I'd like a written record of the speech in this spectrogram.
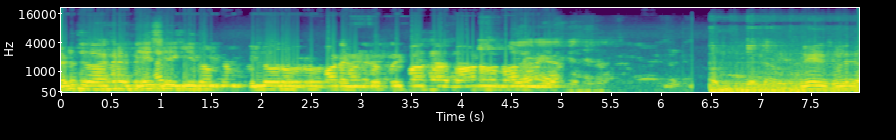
அடுத்ததாக தேசிய கீதம் எல்லோரும் பாட வேண்டும் குறிப்பாக மாணவ மாணவியர் சொல்லுங்க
